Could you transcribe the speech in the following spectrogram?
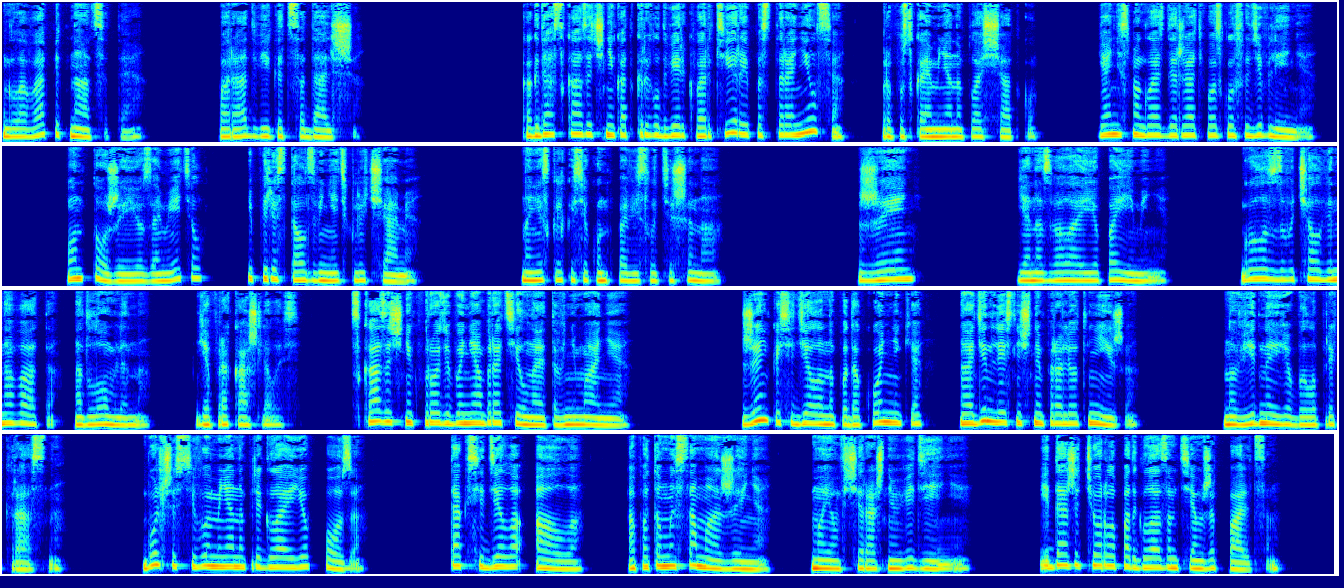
Глава 15. Пора двигаться дальше. Когда сказочник открыл дверь квартиры и посторонился, пропуская меня на площадку, я не смогла сдержать возглас удивления. Он тоже ее заметил и перестал звенеть ключами. На несколько секунд повисла тишина. «Жень!» Я назвала ее по имени. Голос звучал виновато, надломленно. Я прокашлялась. Сказочник вроде бы не обратил на это внимания. Женька сидела на подоконнике на один лестничный пролет ниже. Но видно ее было прекрасно. Больше всего меня напрягла ее поза. Так сидела Алла, а потом и сама Женя в моем вчерашнем видении. И даже терла под глазом тем же пальцем.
